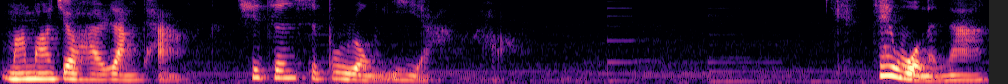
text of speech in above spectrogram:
妈妈叫他让他，其实真是不容易啊。在我们呢、啊、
